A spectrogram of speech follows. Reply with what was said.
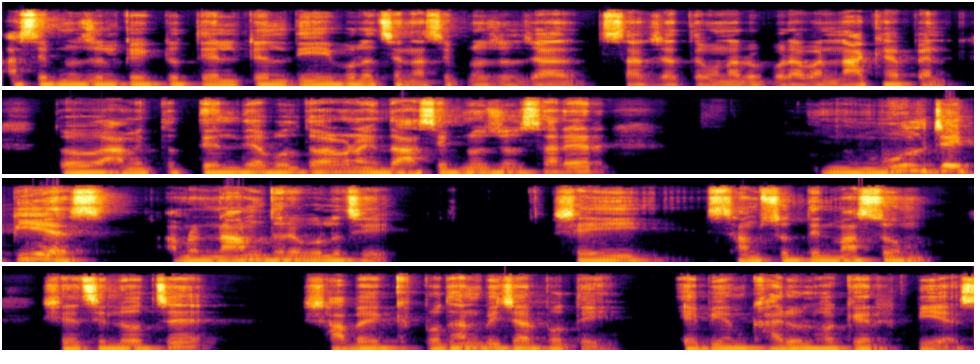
আসিফ নজরুলকে একটু তেল টেল দিয়েই বলেছেন, আসিফ নজরুল যা, স্যার যাতে ওনার উপর আবার না খেপেন। তো আমি তো তেল দিয়ে বলতে পারব না, কিন্তু আসিফ নজরুল স্যারের মূল যে পিএস, আমরা নাম ধরে বলেছি, সেই শামসুদ্দিন মাসুম, সে ছিল হচ্ছে সাবেক প্রধান বিচারপতি, এ বি এম খায়রুল হকের পিএস।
